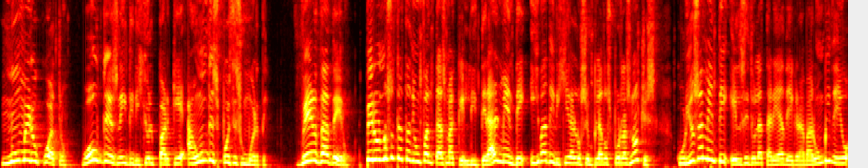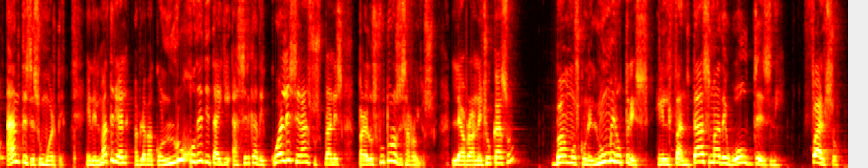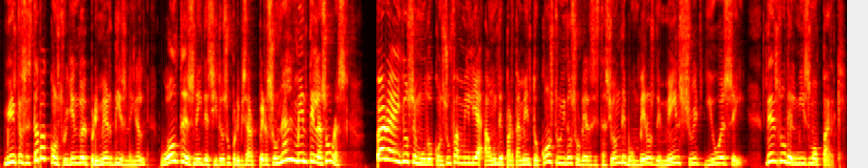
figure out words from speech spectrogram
Número 4. Walt Disney dirigió el parque aún después de su muerte. Verdadero. Pero no se trata de un fantasma que literalmente iba a dirigir a los empleados por las noches. Curiosamente, él se dio la tarea de grabar un video antes de su muerte. En el material hablaba con lujo de detalle acerca de cuáles eran sus planes para los futuros desarrollos. ¿Le habrán hecho caso? Vamos con el número 3, el fantasma de Walt Disney. Falso. Mientras estaba construyendo el primer Disneyland, Walt Disney decidió supervisar personalmente las obras. Para ello se mudó con su familia a un departamento construido sobre la estación de bomberos de Main Street, USA, dentro del mismo parque.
